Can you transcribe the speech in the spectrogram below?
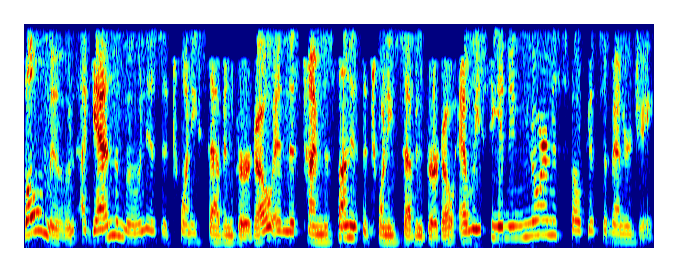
full moon. Again, the moon is at 27 Virgo, and this time the sun is at 27 Virgo, and we see an enormous focus of energy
